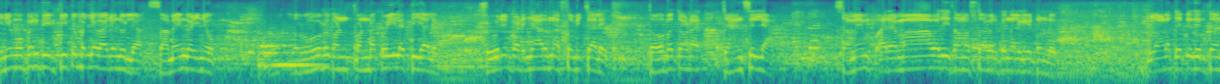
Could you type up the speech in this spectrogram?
ഇനി മൂപ്പര് തിരുത്തിയിട്ടും വലിയ കാര്യമൊന്നുമില്ല. സമയം കഴിഞ്ഞു. റൂഹ് കൊണ്ടക്കൊയിലെത്തിയാൽ സൂര്യൻ പടിഞ്ഞാറുന്ന് അസ്തമിച്ചാൽ തോപത്തോടെ ചാൻസ് ഇല്ല. സമയം പരമാവധി സമസ്ത അവർക്ക് നൽകിയിട്ടുണ്ട്. ഇയാളെ തെറ്റ് തിരുത്താൻ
